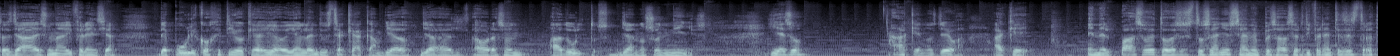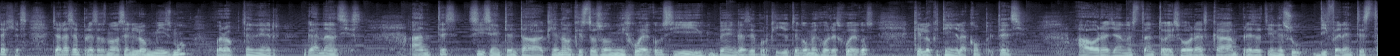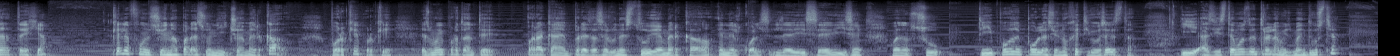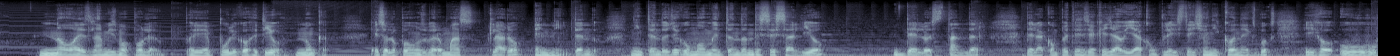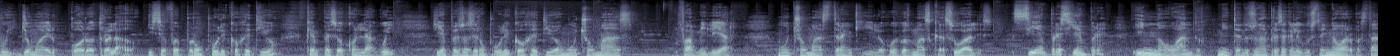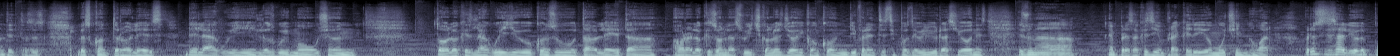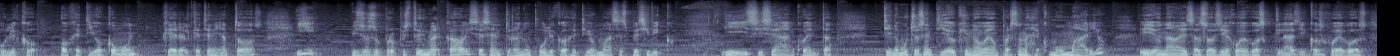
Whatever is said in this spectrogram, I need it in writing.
entonces ya es una diferencia de público objetivo que hoy en la industria que ha cambiado. Ya ahora son adultos ya no son niños. Y eso a qué nos lleva a que en el paso de todos estos años se han empezado a hacer diferentes estrategias. Ya las empresas no hacen lo mismo para obtener ganancias. Antes sí se intentaba que no, que estos son mis juegos y véngase porque yo tengo mejores juegos que lo que tiene la competencia. Ahora ya no es tanto eso, ahora es cada empresa tiene su diferente estrategia que le funciona para su nicho de mercado. ¿Por qué? Porque es muy importante para cada empresa hacer un estudio de mercado en el cual le dice, dice, bueno, su tipo de población objetivo es esta. Y así estemos dentro de la misma industria, no es la misma eh, público objetivo, nunca. Eso lo podemos ver más claro en Nintendo. Nintendo llegó un momento en donde se salió de lo estándar, de la competencia que ya había con PlayStation y con Xbox, y dijo, uy, yo me voy a ir por otro lado. Y se fue por un público objetivo que empezó con la Wii y empezó a ser un público objetivo mucho más familiar, mucho más tranquilo, juegos más casuales. Siempre, siempre innovando. Nintendo es una empresa que le gusta innovar bastante, entonces los controles de la Wii, los Wii Motion, todo lo que es la Wii U con su tableta, ahora lo que son la Switch con los Joy-Con con diferentes tipos de vibraciones. Es una empresa que siempre ha querido mucho innovar, pero se salió del público objetivo común, que era el que tenían todos, y hizo su propio estudio de mercado y se centró en un público objetivo más específico. Y si se dan cuenta, tiene mucho sentido que uno vea un personaje como Mario y de una vez asocie juegos clásicos, juegos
